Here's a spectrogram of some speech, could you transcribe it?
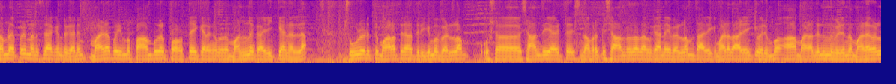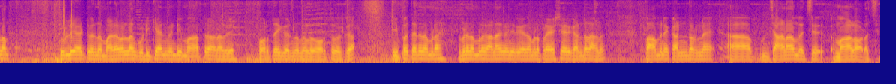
നമ്മൾ എപ്പോഴും മനസ്സിലാക്കേണ്ട കാര്യം മഴ പെയ്യുമ്പോൾ പാമ്പുകൾ പുറത്തേക്ക് ഇറങ്ങുന്നത് മണ്ണ് കഴിക്കാനല്ല. ചൂടെടുത്ത് മാളത്തിനകത്തിരിക്കുമ്പോൾ വെള്ളം ശാന്തിയായിട്ട് അവർക്ക് ശാന്തത നൽകാനായി വെള്ളം താഴേക്ക് മഴ താഴേക്ക് വരുമ്പോൾ ആ മഴ അതിൽ നിന്ന് വീഴുന്ന മഴവെള്ളം തുള്ളിയായിട്ട് വരുന്ന മഴവെള്ളം കുടിക്കാൻ വേണ്ടി മാത്രമാണ് അവർ പുറത്തേക്ക് വരുന്നത് എന്നുള്ളത് ഓർത്ത് വെക്കുക. ഇപ്പോൾ തന്നെ നമ്മുടെ ഇവിടെ നമ്മൾ കാണാൻ കഴിഞ്ഞിരിക്കുന്നത് നമ്മുടെ പ്രേക്ഷകർ കണ്ടതാണ്. പാമ്പിനെ കണ്ടുടനെ ചാണകം വെച്ച് മാളം അടച്ചു.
